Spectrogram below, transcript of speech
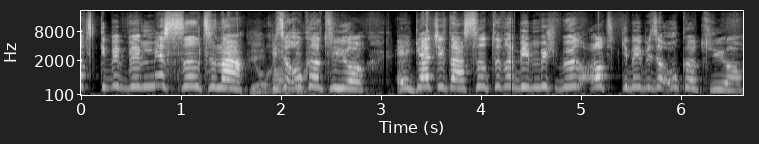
at gibi binmiş sırtına. Yok bize artık. ok atıyor. E, gerçekten sırtına binmiş böyle at gibi bize ok atıyor.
